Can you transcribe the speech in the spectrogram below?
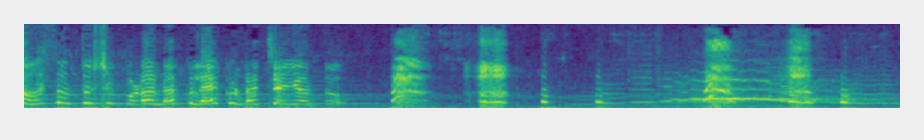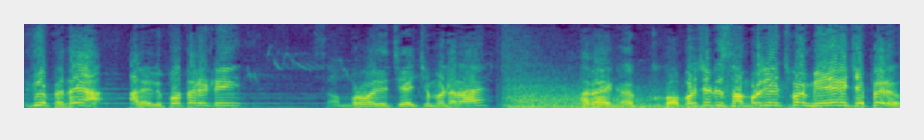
ఆ సంతోషం కూడా నాకు లేకుండా చెయ్యొద్దు ఇదిగో పెద్దయ్య అలా వెళ్ళిపోతారేంటి? అది చేయించమంటారా? అదే కొబ్బరి చెట్టు సంబరం చేయించమని మీరేగా చెప్పారు?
